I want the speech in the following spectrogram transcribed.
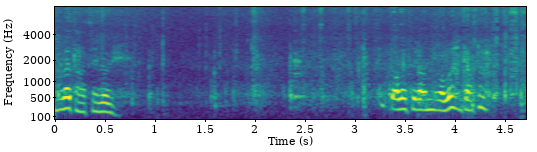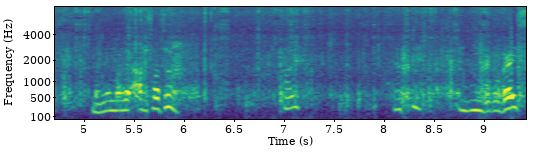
मलाई थाहा छैन नि तल चाहिँ राम्रो होला बाटो भन्ने मलाई आशा छ। है गाइस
